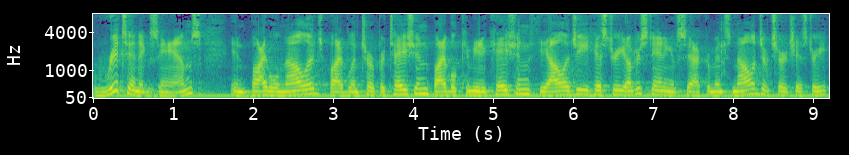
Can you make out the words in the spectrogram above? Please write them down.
written exams in Bible knowledge, Bible interpretation, Bible communication, theology, history, understanding of sacraments, knowledge of church history,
